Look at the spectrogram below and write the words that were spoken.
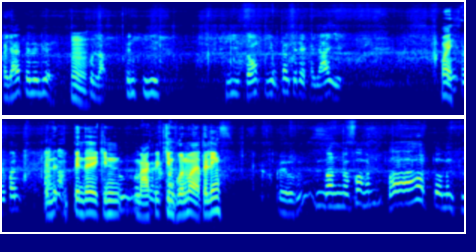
ขยายไปเรื่อยอืมๆคุณละเป็นปีปีสองปีมันต้องจะได้ขยายอีกไว้ไปก่อนเป็นได้เป็นได้กินหมากไปกินผลมาตะลิงเกิดมันเพราะมันปาดตัวมันสี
